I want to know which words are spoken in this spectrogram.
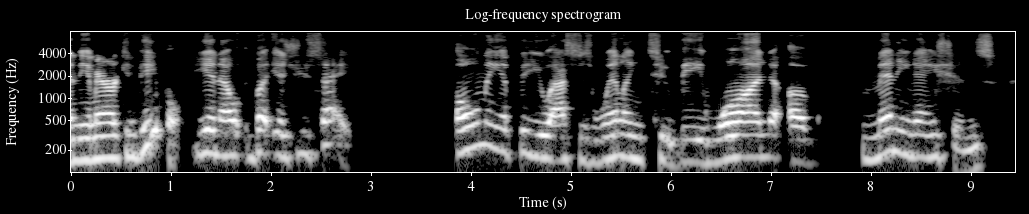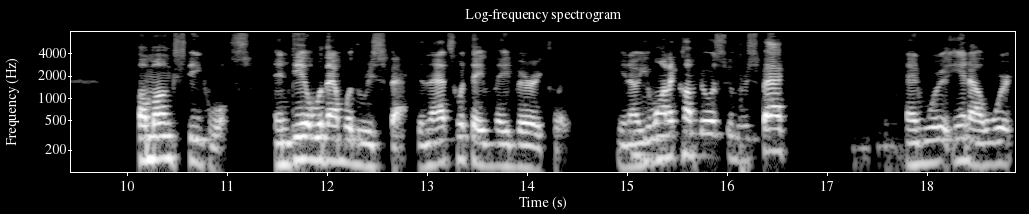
and the American people, you know. But as you say, only if the US is willing to be one of many nations amongst equals and deal with them with respect. And that's what they've made very clear. You know, you mm-hmm. want to come to us with respect and we're, you know, we're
